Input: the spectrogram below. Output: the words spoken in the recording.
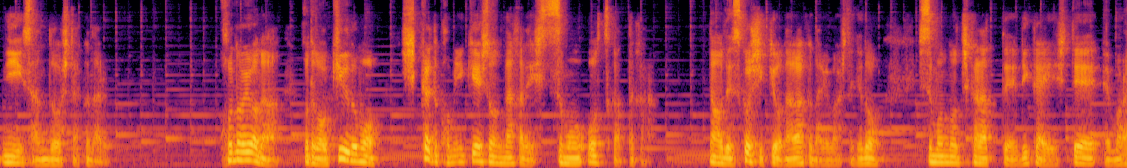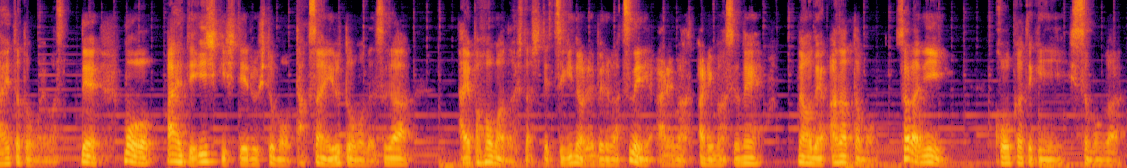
と、に賛同したくなる。このようなことが起きるのも、しっかりとコミュニケーションの中で質問を使ったから。なので少し今日長くなりましたけど、質問の力って理解してもらえたと思います。で、もうあえて意識している人もたくさんいると思うんですが、ハイパフォーマーの人たちって次のレベルが常にありますよね。なので、あなたもさらに効果的に質問が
